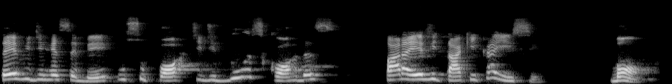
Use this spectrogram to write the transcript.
teve de receber o suporte de duas cordas para evitar que caísse. Bom,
